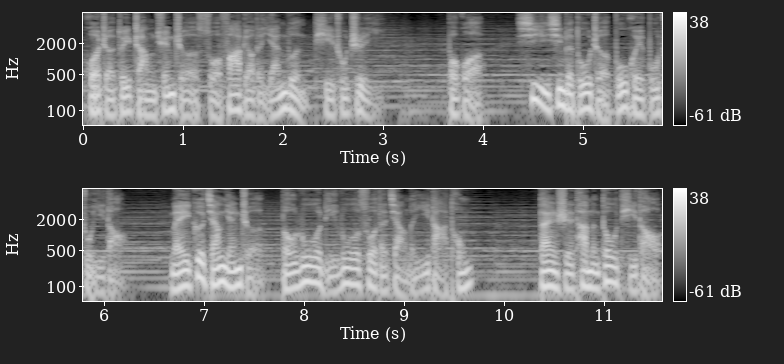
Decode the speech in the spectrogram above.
或者对掌权者所发表的言论提出质疑。不过，细心的读者不会不注意到，每个讲演者都啰里啰嗦地讲了一大通，但是他们都提到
